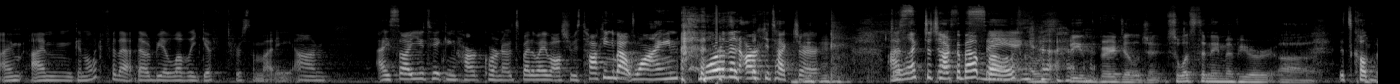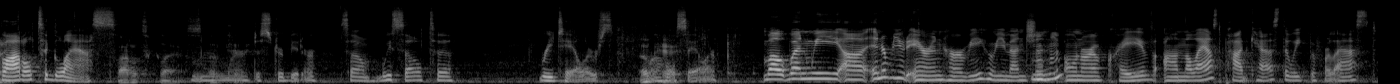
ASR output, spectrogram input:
I'm I'm gonna look for that. That would be a lovely gift for somebody. Um, I saw you taking hardcore notes, by the way, while she was talking about wine more than architecture. I like to talk about saying. both. I was being very diligent. So, what's the name of your uh, It's called company? Bottle to Glass. Bottle to glass. And We're Okay. a distributor. So we sell to retailers. We're a Okay. wholesaler. Well, when we uh, interviewed Aaron Hervey, who you mentioned, Mm-hmm. owner of Crave, on the last podcast, the week before last,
